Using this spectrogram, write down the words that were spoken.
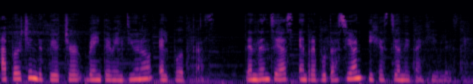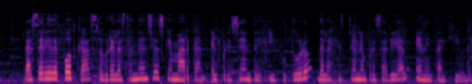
Approaching the Future 2021, el podcast. Tendencias en reputación y gestión de intangibles la serie de podcast sobre las tendencias que marcan el presente y futuro de la gestión empresarial en intangibles.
